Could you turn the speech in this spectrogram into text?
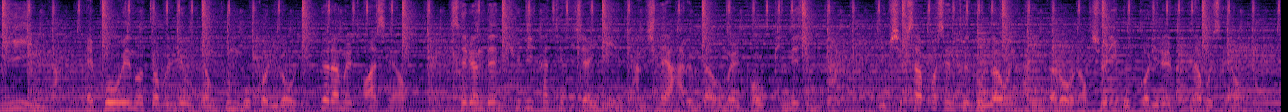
2위입니다. FONOW 명품 목걸이로 특별함을 더하세요. 세련된 큐비카트 디자인이 당신의 아름다움을 더욱 빛내줍니다. 64% 놀라운 할인가로 럭셔리 목걸이를 만나보세요.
